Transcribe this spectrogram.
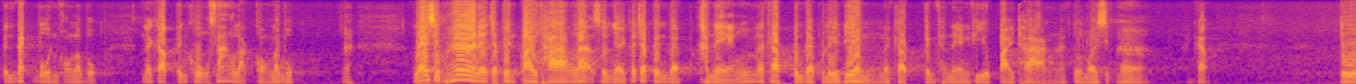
เป็น backbone ของระบบนะครับ เป็นโครงสร้างหลักของระบบนะ 115เนี่ยจะเป็นปลายทางละส่วนใหญ่ก็จะเป็นแบบแขนงนะครับ เป็นแบบ radial นะครับ เป็นแขนงที่อยู่ปลายทางนะตัว115นะครับ ตัว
